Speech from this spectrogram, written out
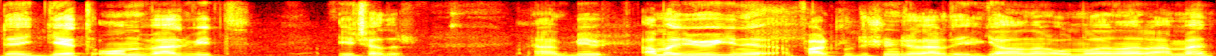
they get on well with each other. Yani bir ama diyor yine farklı düşüncelerde ilgi alanları olmalarına rağmen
